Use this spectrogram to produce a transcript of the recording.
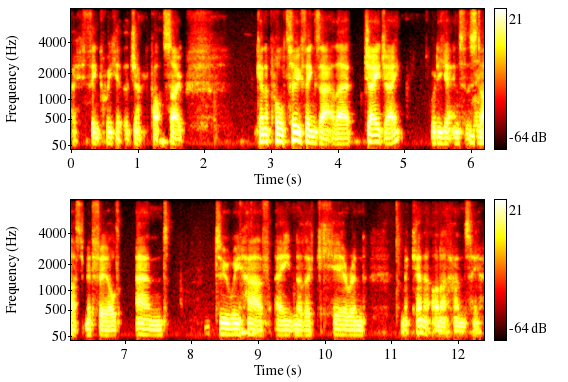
I think we hit the jackpot. So going to pull two things out of there. JJ, would he get into the mm-hmm. starting midfield? And do we have another Kieran McKenna on our hands here?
